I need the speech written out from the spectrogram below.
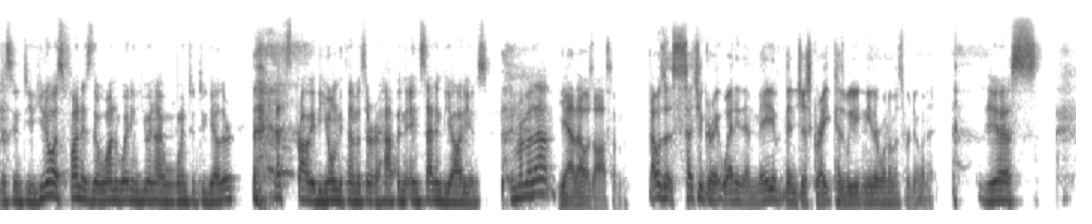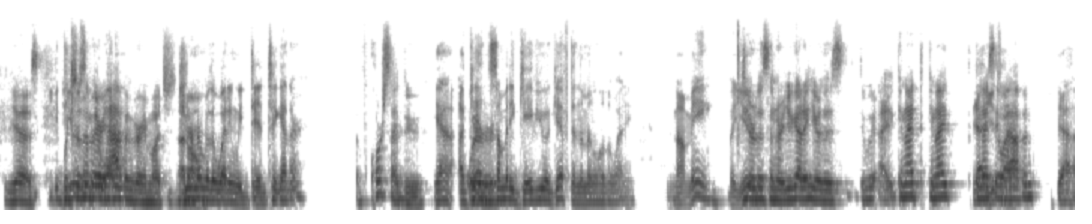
listening to you. You know what's fun is the one wedding you and I went to together. That's probably the only time that's ever happened inside in the audience. You remember that? Yeah, that was awesome. That was a, such a great wedding and may have been just great because we neither one of us were doing it. Yes. Yes. Do Which doesn't very happen very much. Do you all. remember the wedding we did together? Of course I do. Yeah. Again, Where- somebody gave you a gift in the middle of the wedding. Not me, but you. Dear listener, you got to hear this. I, can I can I can Yeah, I say what it. happened? Yeah.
